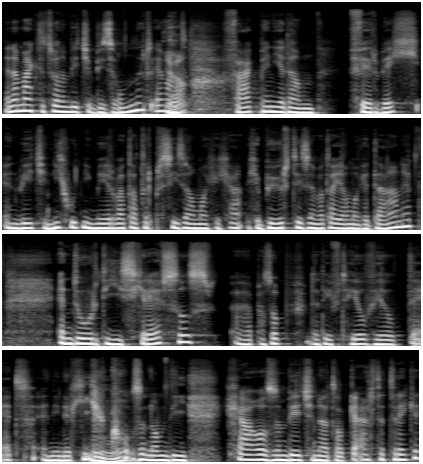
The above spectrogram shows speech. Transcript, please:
En dat maakt het wel een beetje bijzonder, hè, want vaak ben je dan ver weg en weet je niet goed niet meer wat dat er precies allemaal gebeurd is en wat dat je allemaal gedaan hebt. En door die schrijfsels, uh, pas op, dat heeft heel veel tijd en energie mm gekozen om die chaos een beetje uit elkaar te trekken.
